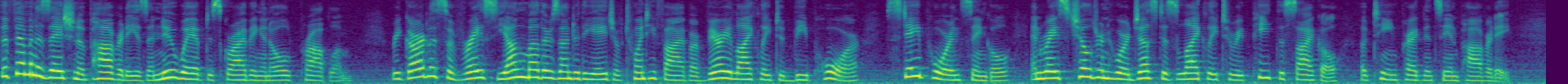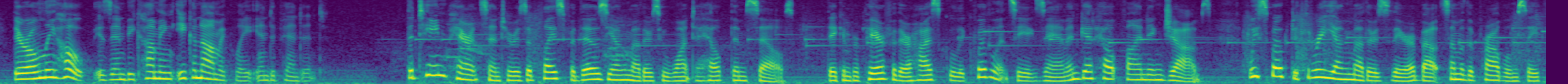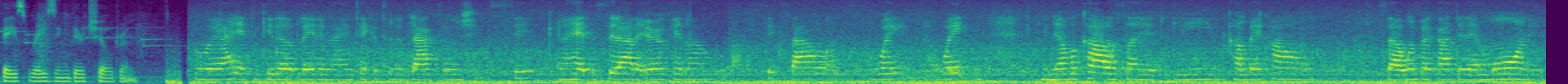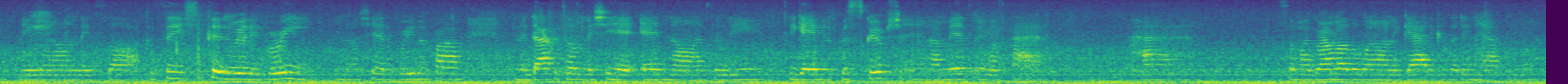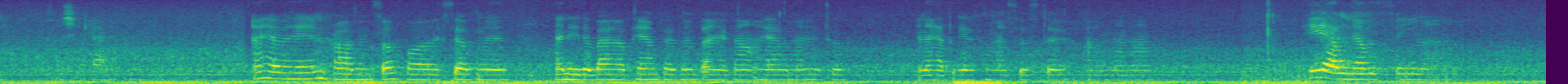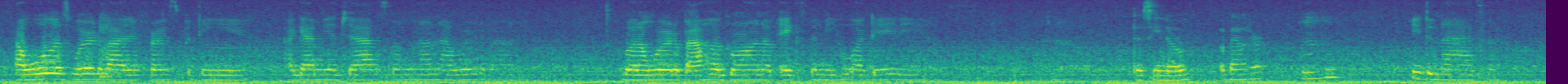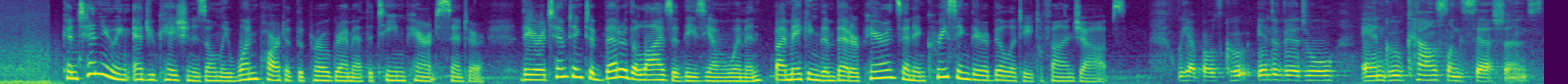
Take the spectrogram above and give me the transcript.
The feminization of poverty is a new way of describing an old problem. Regardless of race, young mothers under the age of 25 are very likely to be poor, stay poor and single, and raise children who are just as likely to repeat the cycle of teen pregnancy and poverty. Their only hope is in becoming economically independent. The Teen Parent Center is a place for those young mothers who want to help themselves. They can prepare for their high school equivalency exam and get help finding jobs. We spoke to three young mothers there about some of the problems they face raising their children. Well, I had to get up late at night and take her to the doctor when she was sick. And I had to sit out at Earl K. Long for about six hours, waiting and waiting. He never called us, so I had to leave and come back home. So I went back out there that morning. They went on and they saw. Because see, she couldn't really breathe. You know, she had a breathing problem. And the doctor told me that she had adenoids, and then he gave me the prescription, and her medicine was high, high. So my grandmother went on and got it because I didn't have the money, so she got it for me. I haven't had any problems so far, except when I need to buy her Pampers and things I don't have the money to, and I have to get it from my sister, um, my mom. He I've never seen her. I was worried about it at first, but then I got me a job, so I'm not worried about it. But I'm worried about her growing up asking me who her dad is. Does he know about her? Mm-hmm. He denies her. Continuing education is only one part of the program at the Teen Parent Center. They are attempting to better the lives of these young women by making them better parents and increasing their ability to find jobs. We have both individual and group counseling sessions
